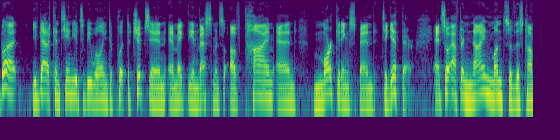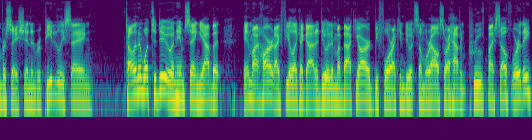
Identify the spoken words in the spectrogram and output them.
but you've got to continue to be willing to put the chips in and make the investments of time and marketing spend to get there. And so after 9 months of this conversation and repeatedly saying telling him what to do and him saying, "Yeah, but in my heart I feel like I got to do it in my backyard before I can do it somewhere else or I haven't proved myself worthy."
